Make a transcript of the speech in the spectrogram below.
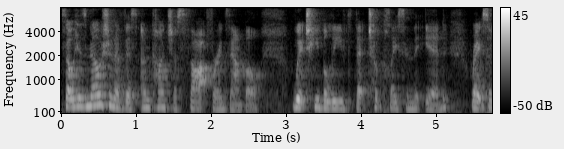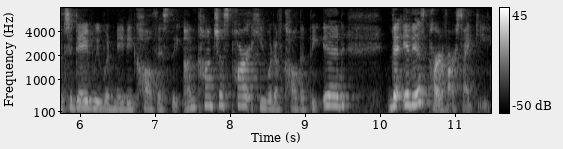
So his notion of this unconscious thought, for example, which he believed that took place in the id, right? So today we would maybe call this the unconscious part. He would have called it the id. That it is part of our psyche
